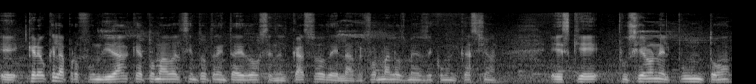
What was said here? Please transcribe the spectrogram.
eh, creo que la profundidad que ha tomado el 132 en el caso de la reforma a los medios de comunicación es que pusieron el punto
